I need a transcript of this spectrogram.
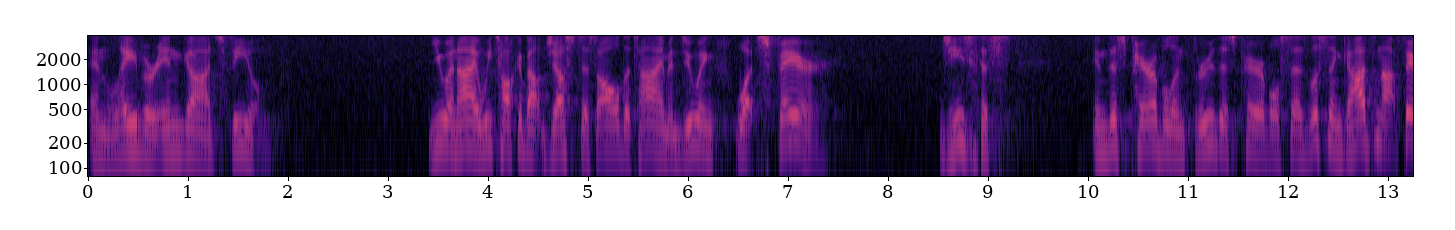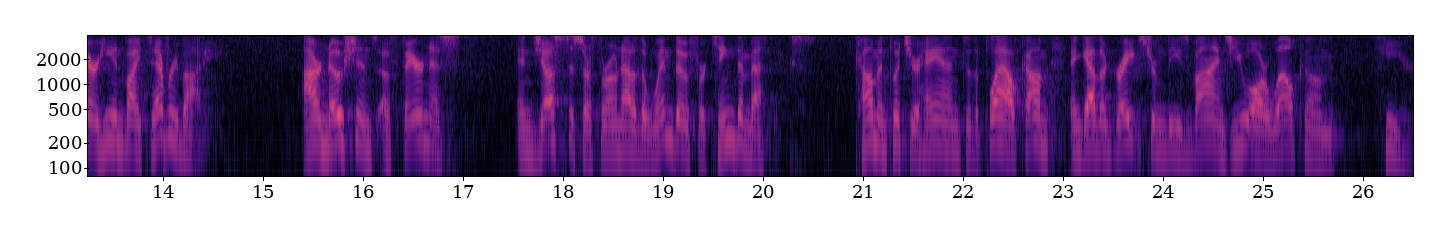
and labor in God's field. You and I, we talk about justice all the time and doing what's fair. Jesus, in this parable and through this parable, says, Listen, God's not fair. He invites everybody. Our notions of fairness and justice are thrown out of the window for kingdom ethics. Come and put your hand to the plow. Come and gather grapes from these vines. You are welcome here.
